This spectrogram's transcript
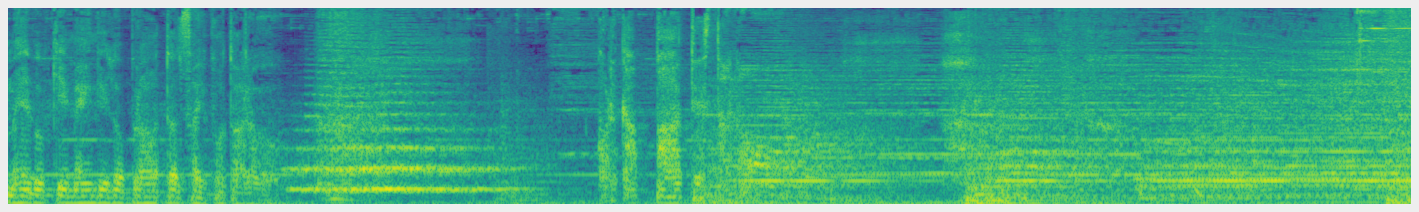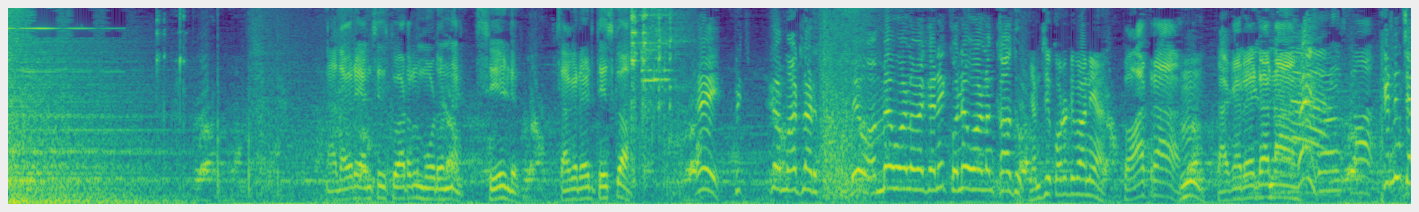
మెహబూబ్కి మెహందీలో బ్రాతల్స్ అయిపోతారు. కొడుక పాతేస్తాను ఎంసీ స్క్వాటర్లు మూడు ఉన్నాయి సీల్డ్ సగం రేటు తీసుకో. మాట్లాడు. మేము అమ్మే వాళ్ళమే కానీ కొనే వాళ్ళం కాదు. ఎంసీ కొరటి వాణ్యా క్వార్టరా సగం రేట్ అన్నా. ఇక్కడి నుంచి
